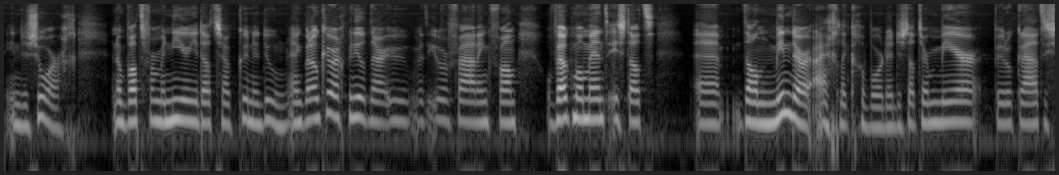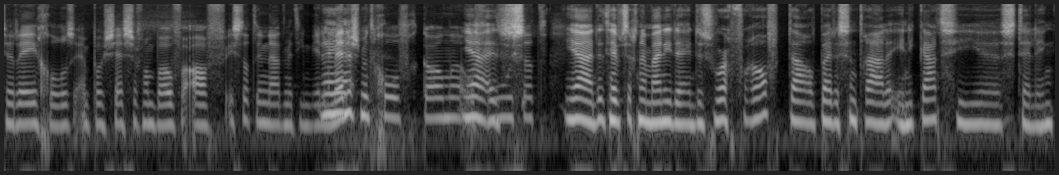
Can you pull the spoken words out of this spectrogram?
in de zorg. En op wat voor manier je dat zou kunnen doen. En ik ben ook heel erg benieuwd naar u met uw ervaring van op welk moment is dat eh, dan minder eigenlijk geworden? Dus dat er meer bureaucratische regels en processen van bovenaf. Is dat inderdaad met die ja. managementgolf gekomen? Ja, of hoe is- is dat? Ja, dit heeft zich naar mijn idee in de zorg vooral vertaald bij de centrale indicatiestelling.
